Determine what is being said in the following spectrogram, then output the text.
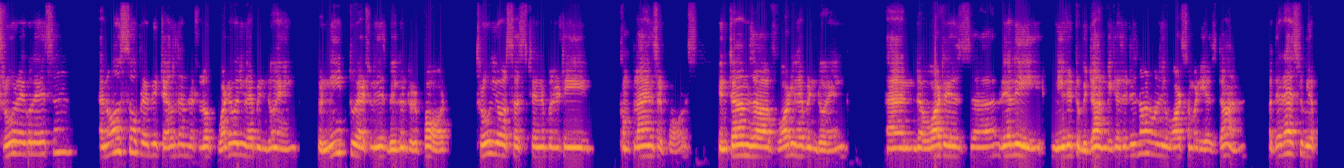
through regulation and also probably tell them that, look, whatever you have been doing, you need to at least begin to report through your sustainability compliance reports in terms of what you have been doing and what is uh, really needed to be done because it is not only what somebody has done, but there has to be a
